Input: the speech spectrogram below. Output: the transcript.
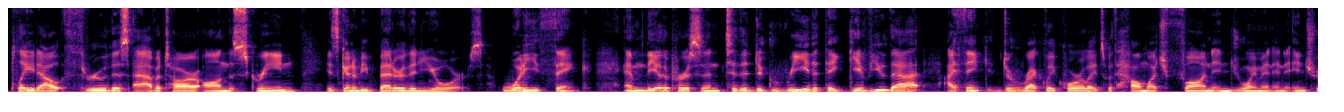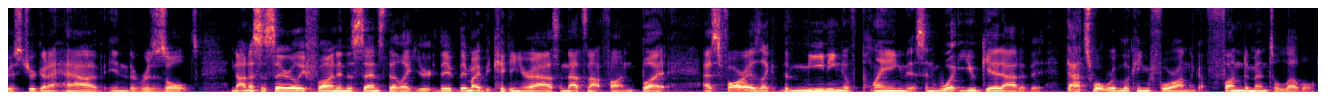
played out through this avatar on the screen is going to be better than yours. What do you think? And the other person, to the degree that they give you that, I think directly correlates with how much fun, enjoyment, and interest you're going to have in the result. Not necessarily fun in the sense that like you're they, they might be kicking your ass and that's not fun, but as far as like the meaning of playing this and what you get out of it, that's what we're looking for on like a fundamental level.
